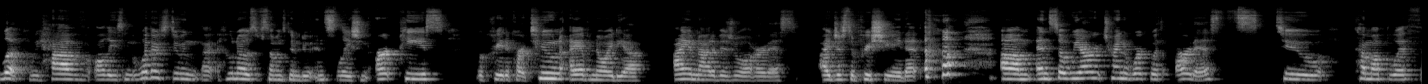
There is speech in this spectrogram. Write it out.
look we have all these whether it's doing uh, who knows if someone's going to do installation art piece or create a cartoon i have no idea. I am not a visual artist. I just appreciate it. Um, and so we are trying to work with artists to come up with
